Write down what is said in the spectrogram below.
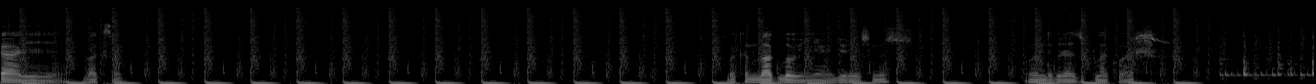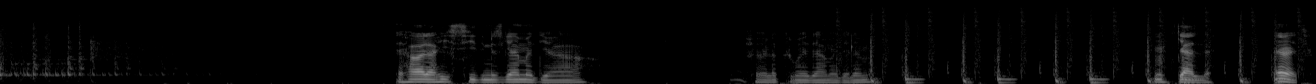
gari. Bak sen. Bakın laglı oyun yani görüyorsunuz. Oyunda birazcık lag var. E hala hiç seedimiz gelmedi ya. Şöyle kırmaya devam edelim. Hı, geldi. Evet.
